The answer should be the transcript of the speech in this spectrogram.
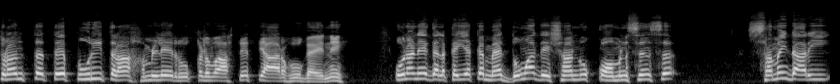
ਤੁਰੰਤ ਤੇ ਪੂਰੀ ਤਰ੍ਹਾਂ ਹਮਲੇ ਰੋਕਣ ਵਾਸਤੇ ਤਿਆਰ ਹੋ ਗਏ ਨੇ। ਉਹਨਾਂ ਨੇ ਇਹ ਗੱਲ ਕਹੀ ਹੈ ਕਿ ਮੈਂ ਦੋਵਾਂ ਦੇਸ਼ਾਂ ਨੂੰ ਕਾਮਨ ਸੈਂਸ ਸਮਝਦਾਰੀ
